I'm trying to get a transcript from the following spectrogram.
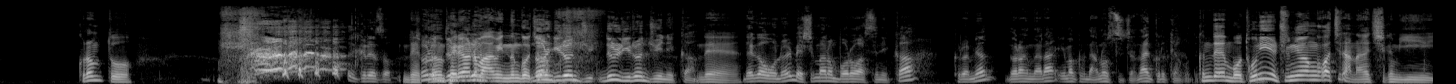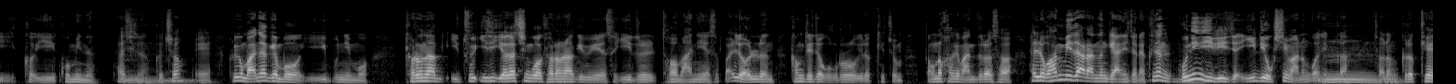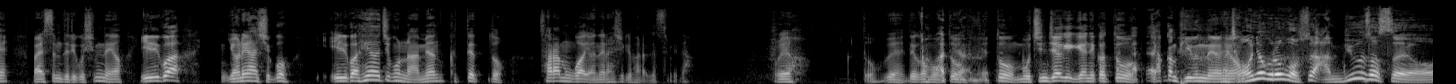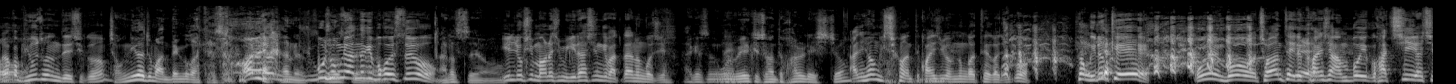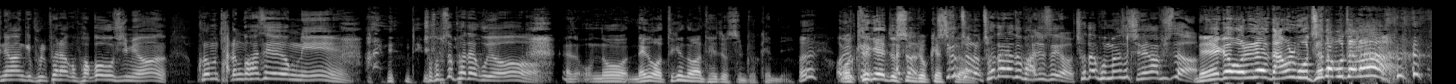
그럼 또 그래서 네, 저는 배려하는 이런- 마음이 있는 거죠. 늘 이런 주, 늘 이런 주의니까. 네. 내가 오늘 몇십만 원 벌어 왔으니까 그러면 너랑 나랑 이만큼 나눠 쓰자. 난 그렇게 하거든. 근데 뭐 돈이 중요한 것 같진 않아요. 지금 이, 그- 이 고민은 사실은 음. 그렇죠. 예. 그리고 만약에 뭐 이분이 뭐 결혼하기 이, 두, 이 여자친구가 결혼하기 위해서 일을 더 많이 해서 빨리 얼른 경제적으로 이렇게 좀 넉넉하게 만들어서 하려고 합니다라는 게 아니잖아요. 그냥 본인 일이 일이 욕심이 많은 거니까 음. 저는 그렇게 말씀드리고 싶네요. 일과 연애하시고 일과 헤어지고 나면 그때 또 사람과 연애를 하시길 바라겠습니다. 왜요? 또 왜? 내가 뭐또 아니, 또 아니. 뭐 진지하게 얘기하니까 또 약간 비웃네요, 형. 전혀 그런 거 없어요. 안 비웃었어요. 약간 비웃었는데 지금. 정리가 좀 안 된 것 같아서. 아니, 뭐 정리 안 비웃었어요. 되게 뭐가 있어요? 알았어요. 일 욕심 많으시면 일하시는 게 맞다는 거지. 알겠습니다. 네. 오늘 왜 이렇게 저한테 화를 내시죠? 아니 형이 저한테 관심이 없는 것 같아가지고 형 이렇게 오늘 뭐 저한테 이렇게 네. 관심 안 보이고 같이 진행하는 게 불편하고 버거우시면 그러면 다른 거 하세요 형님. 저 섭섭하다고요. 그래서 너 내가 어떻게 너한테 해줬으면 좋겠니? 에? 어, 어떻게 이렇게 해줬으면 약간 좋겠어? 지금처럼 쳐다라도 봐주세요. 쳐다보면서 진행합시다. 내가 원래 남을 못 쳐다보잖아.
